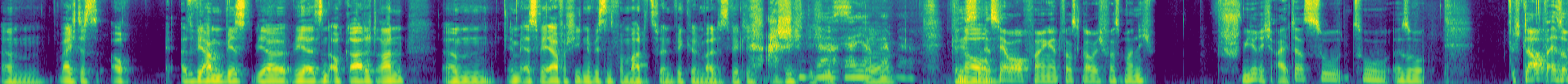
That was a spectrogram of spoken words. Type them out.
ähm, weil ich das auch, also wir haben, wir, wir, wir sind auch gerade dran, ähm, im SWR verschiedene Wissensformate zu entwickeln, weil das wirklich Ach, wichtig ja, ist. ja, ja, äh, ja. genau. Wissen ist ja aber auch vor allem etwas, glaube ich, was man nicht schwierig alters zu, zu also ich glaube, also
